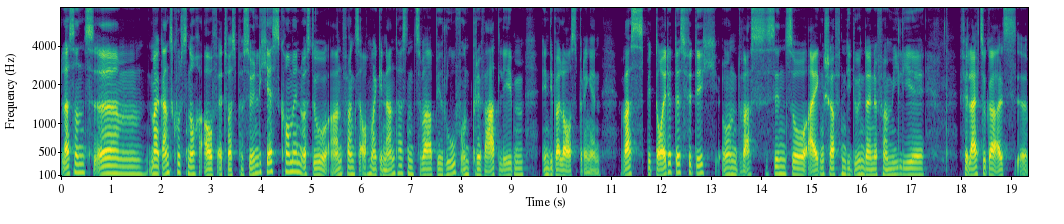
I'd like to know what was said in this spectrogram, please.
lass uns ähm, mal ganz kurz noch auf etwas Persönliches kommen, was du anfangs auch mal genannt hast, und zwar Beruf und Privatleben in die Balance bringen. Was bedeutet das für dich und was sind so Eigenschaften, die du in deiner Familie vielleicht sogar als äh,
